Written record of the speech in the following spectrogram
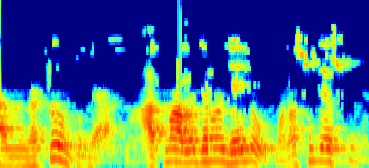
అన్నట్లు ఉంటుంది ఆత్మ. ఆత్మ ఆలోచనలు చేయదు మనస్సు చేస్తుంది.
